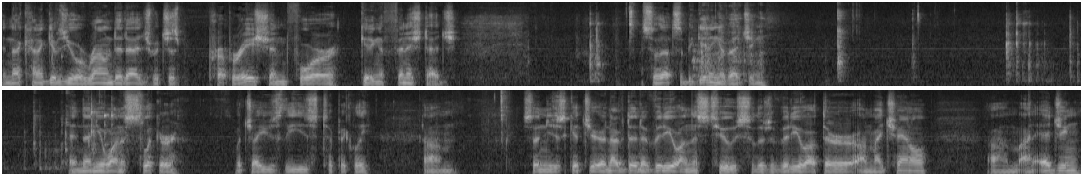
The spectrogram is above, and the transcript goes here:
And that kind of gives you a rounded edge, which is preparation for getting a finished edge. So that's the beginning of edging. And then you want a slicker, which I use these typically. Um, so then you just get your, and I've done a video on this too, so there's a video out there on my channel um, on edging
